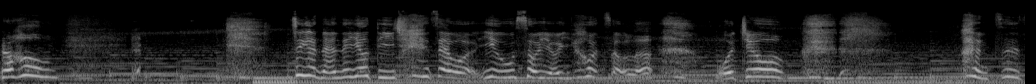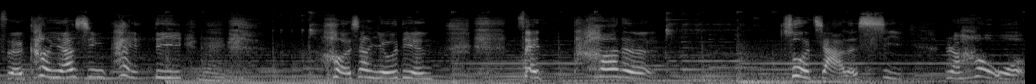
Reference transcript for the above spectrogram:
然后。这个男的又的确在我一无所有以后走了，我就很自责，抗压性太低，好像有点在他的做假的戏，然后我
